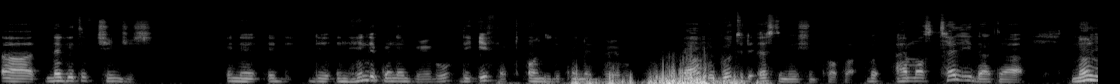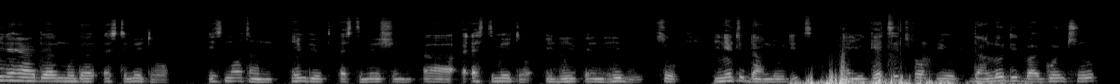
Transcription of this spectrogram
uh, negative changes in, a, in the in independent variable, the effect on the dependent variable. Now we go to the estimation proper. But I must tell you that uh, nonlinear ARDL model estimator is not an inbuilt estimation uh, estimator in in EViews. So you need to download it, and you get it from you download it by going through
